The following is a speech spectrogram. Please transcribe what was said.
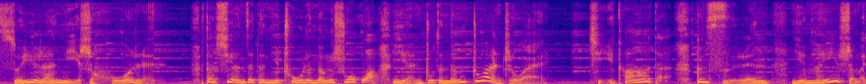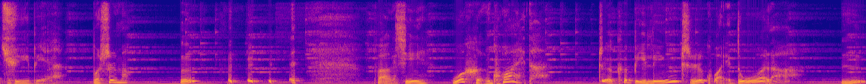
虽然你是活人，但现在的你除了能说话、眼珠子能转之外，其他的跟死人也没什么区别，不是吗？嗯，放心，我很快的，这可比凌迟快多了。嗯，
